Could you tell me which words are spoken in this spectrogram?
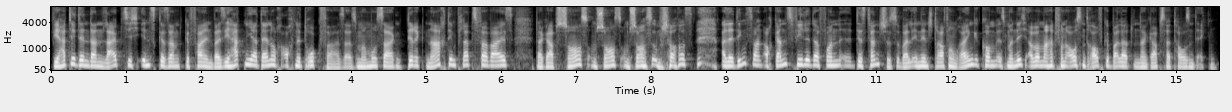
Wie hat dir denn dann Leipzig insgesamt gefallen? Weil sie hatten ja dennoch auch eine Druckphase. Also man muss sagen, direkt nach dem Platzverweis, da gab es Chance um Chance um Chance um Chance. Allerdings waren auch ganz viele davon äh, Distanzschüsse, weil in den Strafraum reingekommen ist man nicht, aber man hat von außen drauf geballert und dann gab es halt tausend Ecken.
